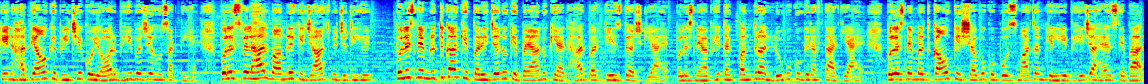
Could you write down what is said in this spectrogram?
कि इन हत्याओं के पीछे कोई और भी वजह हो सकती है। पुलिस फ़िलहाल मामले की जाँच में जुटी हुई। पुलिस ने मृतका के परिजनों के बयानों के आधार पर केस दर्ज किया है। पुलिस ने अभी तक पंद्रह लोगों को गिरफ़्तार किया है। पुलिस ने मृतकाओं के शवों को पोस्टमार्टम के लिए भेजा है। इसके बाद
